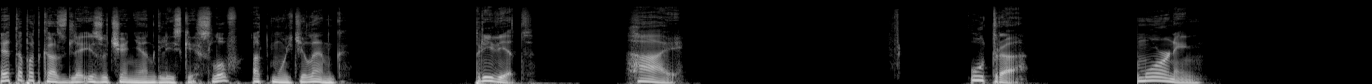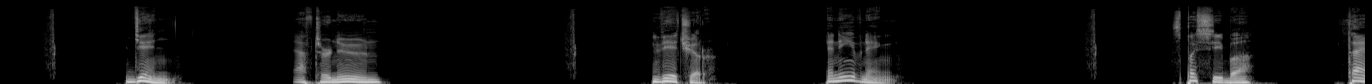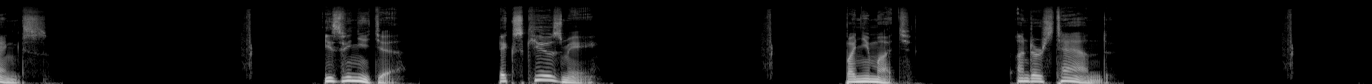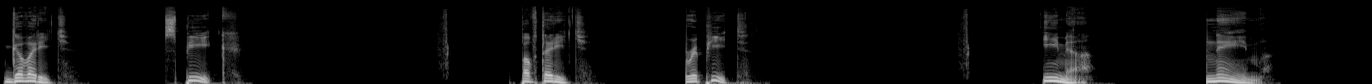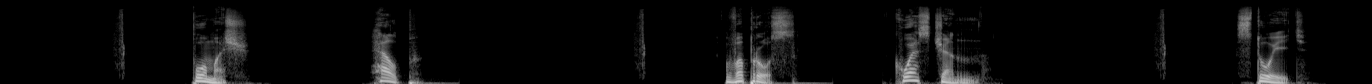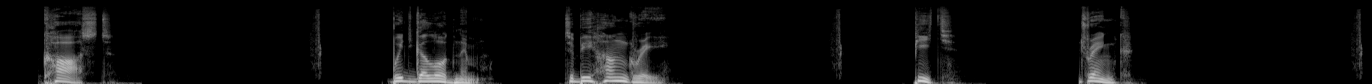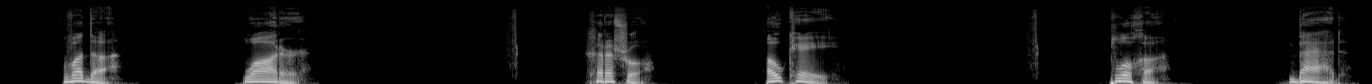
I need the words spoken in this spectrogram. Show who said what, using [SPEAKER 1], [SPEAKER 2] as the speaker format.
[SPEAKER 1] Это подкаст для изучения английских слов от Multilang. Привет. Hi. Утро. Morning. День. Afternoon. Вечер. An evening. Спасибо. Thanks. Извините. Excuse me. Понимать. Understand. Говорить. Speak. Повторить. Repeat. Имя. Name. Помощь. Help. Вопрос. Question. Стоить. Cost. Быть голодным. To be hungry. Пить. Drink. Вода. Water. Хорошо. Okay. Плохо. Bad.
